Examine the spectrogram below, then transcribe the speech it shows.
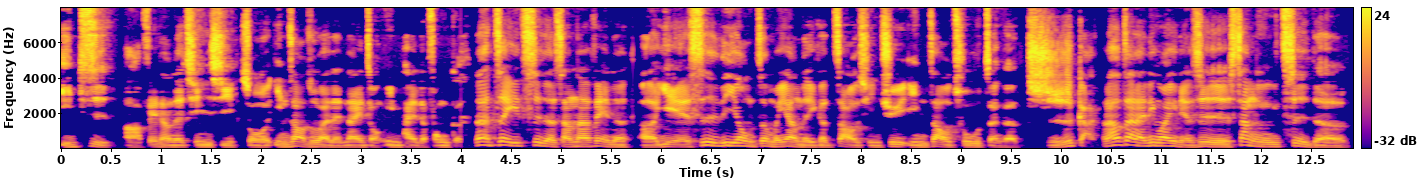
一致啊，非常的清晰，所营造出来的那一种。硬派的风格，那这一次的桑塔费呢，呃，也是利用这么样的一个造型去营造出整个质感。然后再来另外一点是，上一次的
